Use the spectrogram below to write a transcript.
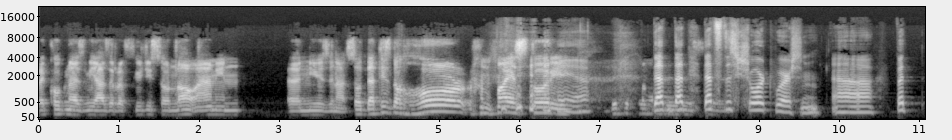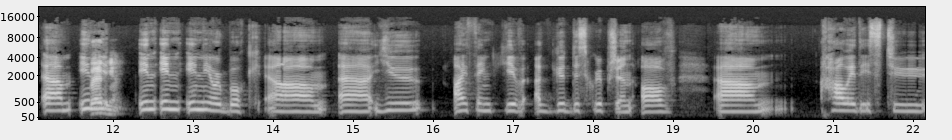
recognize me as a refugee. So now I am in uh, New Zealand. So that is the whole my story. yeah. That that that's the short version. Uh, but um, in in in in your book, um, uh, you I think give a good description of um, how it is to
